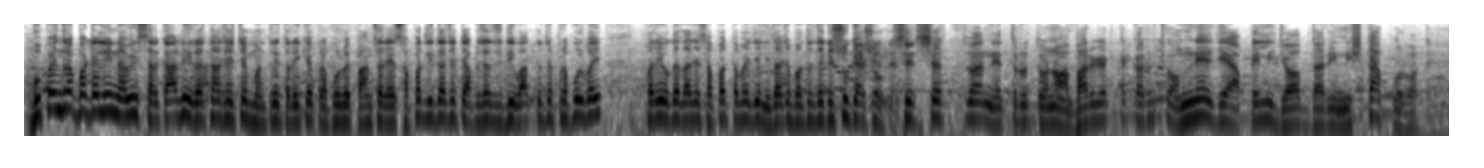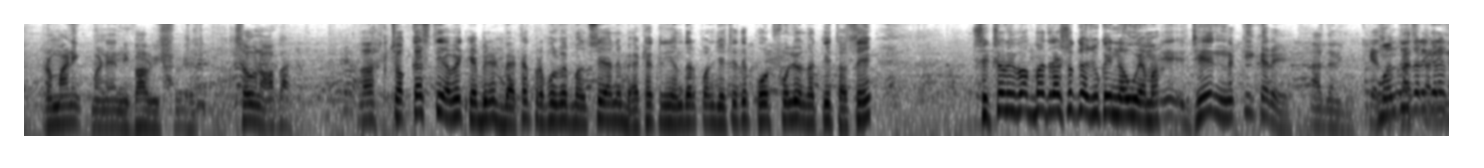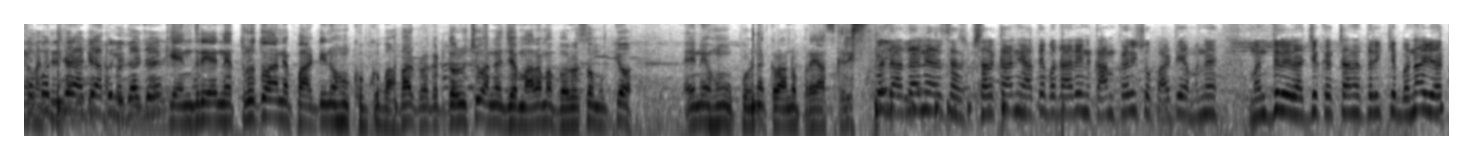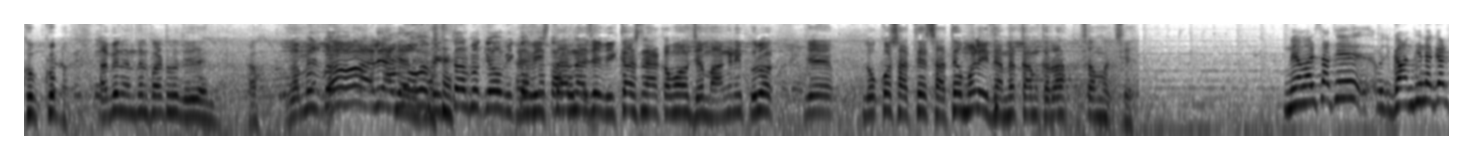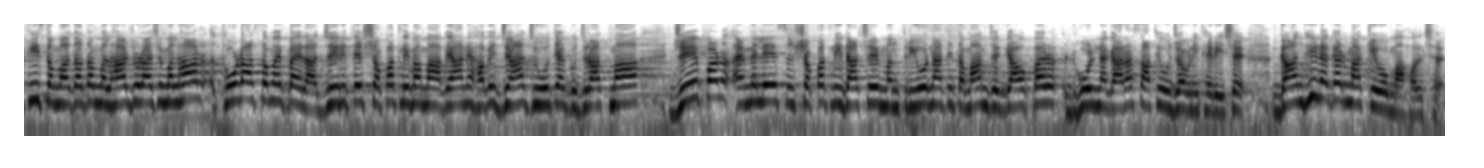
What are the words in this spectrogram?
ભૂપેન્દ્ર પટેલની નવી સરકારની રચના છે જે મંત્રી તરીકે પ્રફુલભાઈ પાનસરે શપથ લીધા છે. તે આપણી સાથે સીધી વાત કરશે પ્રફુલભાઈ. ફરી વખત આજે શપથ તમે જે લીધા છે મંત્રી તરીકે શું કહેશો? શીર્ષત્વ નેતૃત્વનો આભાર વ્યક્ત કરું છું. અમને જે આપેલી જવાબદારી નિષ્ઠાપૂર્વક પ્રમાણિકપણે નિભાવીશું. સૌનો આભાર. ચોક્કસથી હવે કેબિનેટ બેઠક પ્રફુલભાઈ મળશે અને બેઠકની અંદર પણ જે છે તે પોર્ટફોલિયો નક્કી થશે. શિક્ષણ વિભાગમાં જ રહેશો કે હજુ કંઈ નવું એમાં? જે નક્કી કરે આદરણીય. મંત્રી તરીકેના શપથ છે આજે આપણે લીધા છે. કેન્દ્રીય નેતૃત્વ અને પાર્ટીનો હું ખૂબ ખૂબ આભાર પ્રગટ કરું છું અને જે મારામાં ભરોસો મૂક્યો એને હું પૂર્ણ કરવાનો પ્રયાસ કરીશ. દાદાને સરકારની હાથે પધારીને કામ કરીશું. પાર્ટીએ મને મંત્રી રાજ્ય કક્ષાના તરીકે બનાવ્યા. ખૂબ ખૂબ અભિનંદન પાઠવું જોઈએ હા. રમેશભાઈ હા, હા, આલી, આલી, આલી. હવે વિસ્તારમાં કેવો વિકાસ વિસ્તારના જે વિકાસના કામો જે માંગણી પૂર્વક જે લોકો સાથે સાથે મળીને અમે કામ કરવા સમજ છીએ. ને અમારી સાથે ગાંધીનગરથી સંવાદદાતા મલ્હાર જોડાશે મલ્હાર, થોડા સમય પહેલા જે રીતે શપથ લેવામાં આવ્યા અને હવે જ્યાં જુઓ ત્યાં ગુજરાતમાં જે પણ એમએલએ શપથ લીધા છે, મંત્રીઓના તે તમામ જગ્યાઓ પર ઢોલ નગારા સાથે ઉજવણી થઈ રહી છે. ગાંધીનગરમાં કેવો માહોલ છે?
